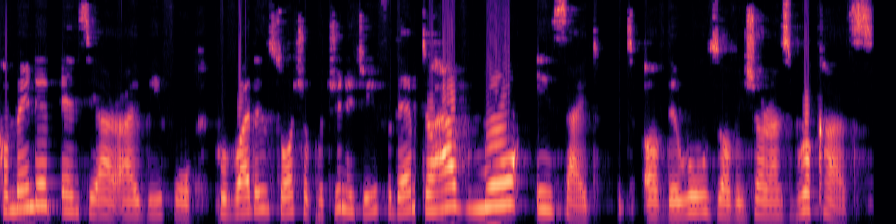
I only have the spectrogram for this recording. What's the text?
commended NCRIB for providing such opportunity for them to have more insight of the rules of insurance brokers.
